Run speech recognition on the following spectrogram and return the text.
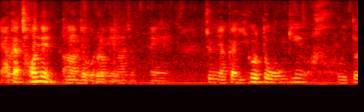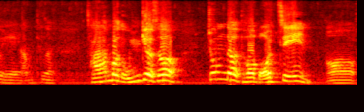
음, 약간 저는 아, 개인적으로 그렇긴 예. 하죠. 예. 좀 약간 이걸 또 옮기 아, 또 예, 아무튼 잘 한번 옮겨서 좀 더 더 멋진 어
